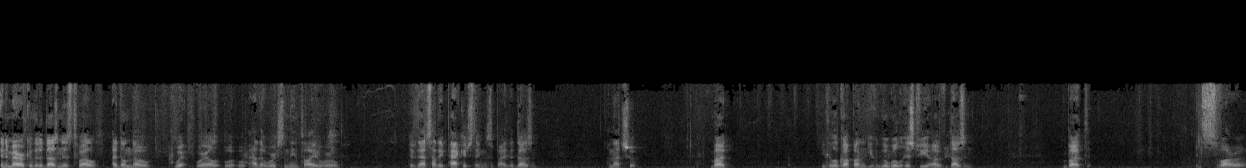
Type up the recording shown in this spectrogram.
in America that a dozen is 12. I don't know where, where el- wh- wh- how that works in the entire world. If that's how they package things by the dozen, I'm not sure. But you can look up on you can Google history of dozen. But in Svara,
